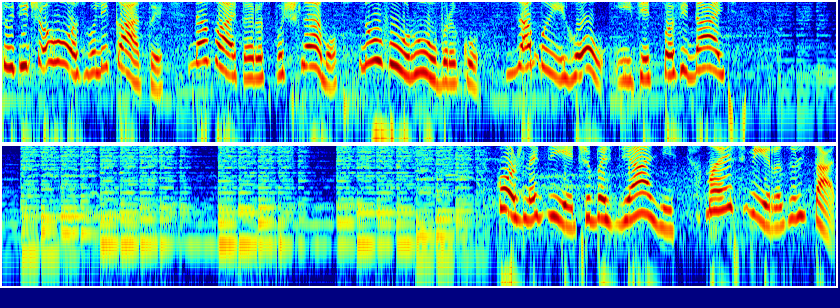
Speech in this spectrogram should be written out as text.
тоді чого зволікати? Давайте розпочнемо нову рубрику Забий гол і відповідай. Кожна дія чи бездіяльність має свій результат.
